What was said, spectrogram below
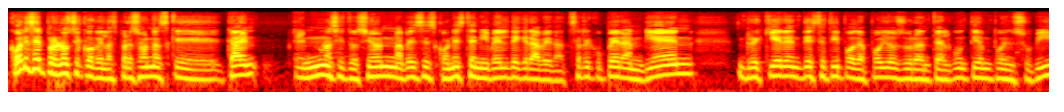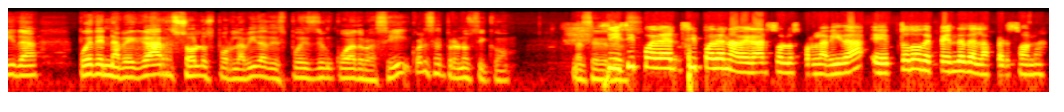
¿Cuál es el pronóstico de las personas que caen en una situación a veces con este nivel de gravedad? ¿Se recuperan bien? ¿Requieren de este tipo de apoyos durante algún tiempo en su vida? ¿Pueden navegar solos por la vida después de un cuadro así? ¿Cuál es el pronóstico? Sí, sí pueden, sí pueden navegar solos por la vida. Eh, todo depende de la persona.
